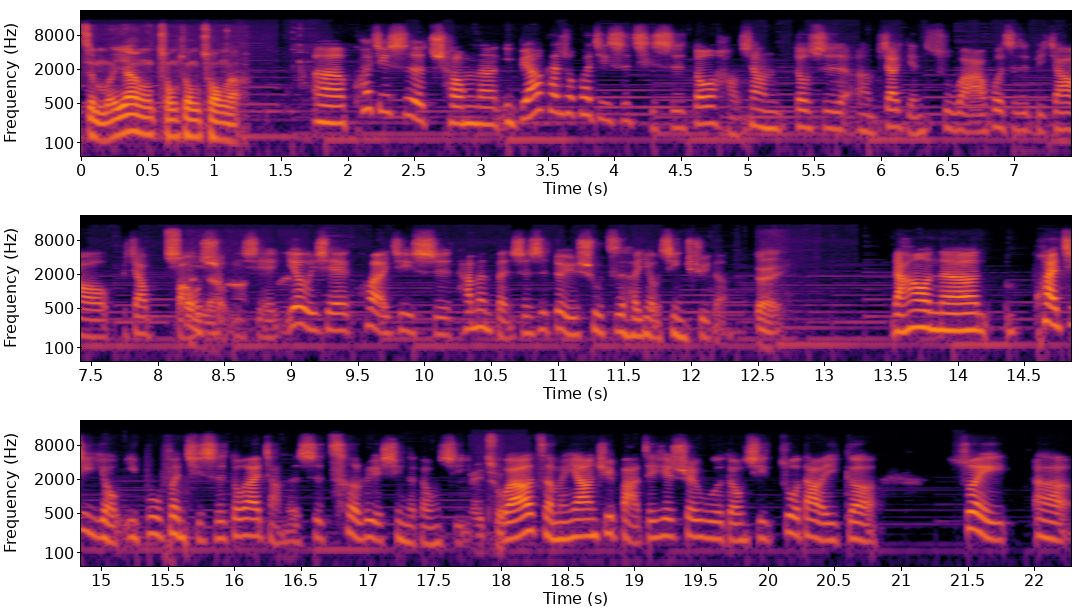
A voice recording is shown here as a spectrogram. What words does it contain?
怎么样冲冲冲啊？呃，会计师的冲呢，你不要看说会计师其实都好像都是嗯、呃、比较严肃啊，或者是比较比较保守一些，也有一些会计师他们本身是对于数字很有兴趣的。对。然后呢，会计有一部分其实都在讲的是策略性的东西。没错，我要怎么样去把这些税务的东西做到一个最呃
